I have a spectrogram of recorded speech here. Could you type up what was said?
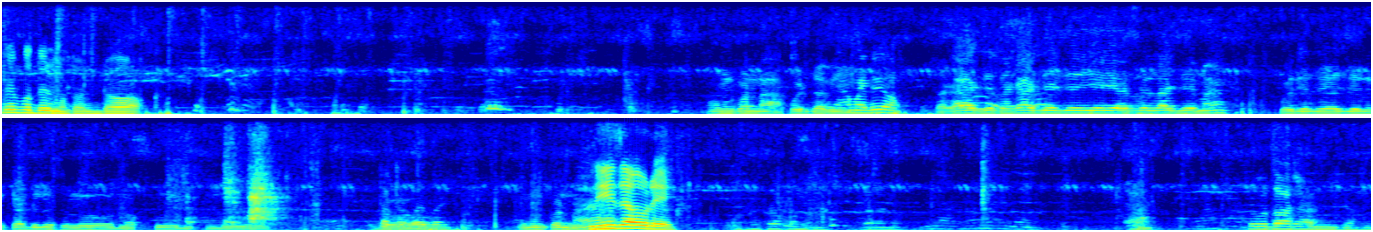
দেবদের মতন ডক। কর না পড়ে যাবি। টাকা যে টাকা যে যে এসে লাগে মা। পড়ে যে যে কাটি গেছিল নকশু কর নিয়ে যাও রে। তো তো যাবে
